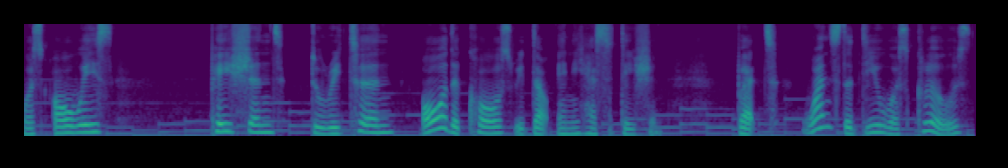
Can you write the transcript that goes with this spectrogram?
was always patient to return all the calls without any hesitation. But once the deal was closed,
